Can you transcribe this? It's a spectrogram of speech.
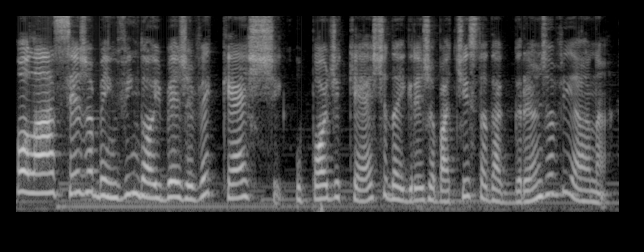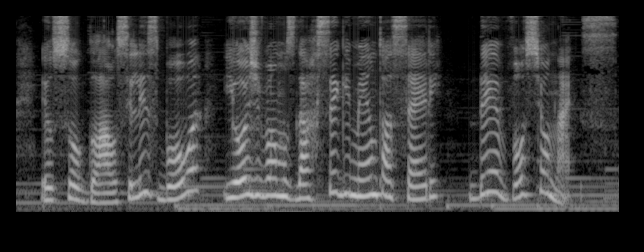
Olá, seja bem-vindo ao IBGV Cast, o podcast da Igreja Batista da Granja Viana. Eu sou Glauce Lisboa e hoje vamos dar seguimento à série Devocionais.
